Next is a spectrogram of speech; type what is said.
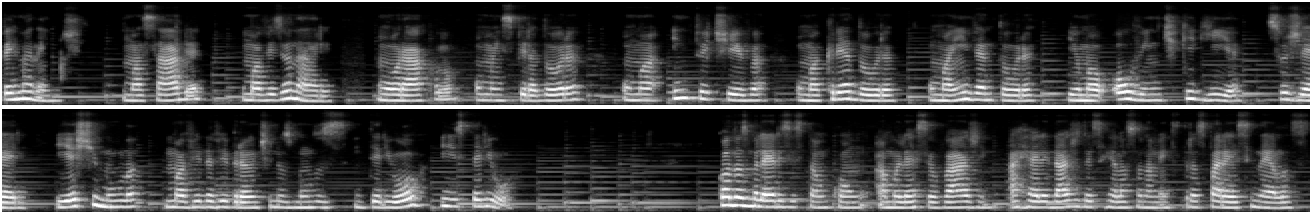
permanente, uma sábia, uma visionária, um oráculo, uma inspiradora, uma intuitiva, uma criadora, uma inventora e uma ouvinte que guia, sugere e estimula uma vida vibrante nos mundos interior e exterior. Quando as mulheres estão com a mulher selvagem, a realidade desse relacionamento transparece nelas.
